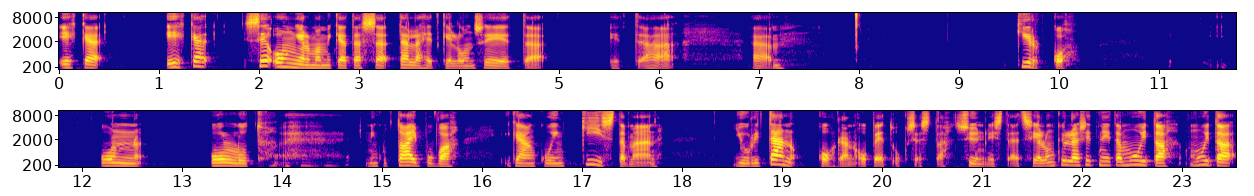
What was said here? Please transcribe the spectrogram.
ehkä, ehkä se ongelma, mikä tässä tällä hetkellä on se, että, että ää, ää, kirkko on ollut niin kuin taipuva ikään kuin kiistämään juuri tämän kohdan opetuksesta synnistä. Et siellä on kyllä sitten niitä muita, muita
